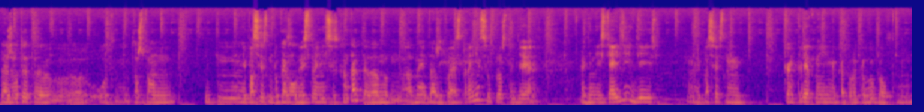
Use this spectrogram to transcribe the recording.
Даже вот это, э, вот то, что он непосредственно показал две страницы из контакта, это одна- и та же твоя страница, просто где один есть ID, где есть непосредственно конкретное имя, которое ты выбрал там,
